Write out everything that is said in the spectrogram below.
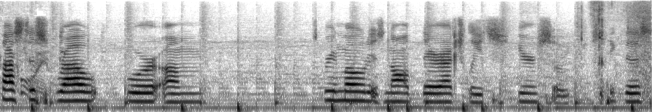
fastest route for um screen mode is not there. Actually it's here so take this.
